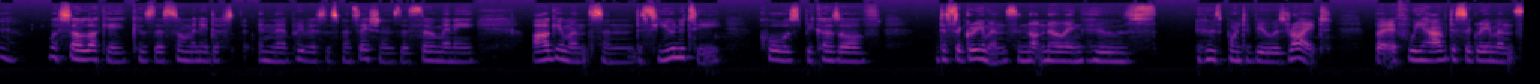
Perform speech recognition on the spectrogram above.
Yeah, we're so lucky because there's so many dis- in the previous dispensations. There's so many arguments and disunity caused because of disagreements and not knowing whose whose point of view is right. But if we have disagreements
